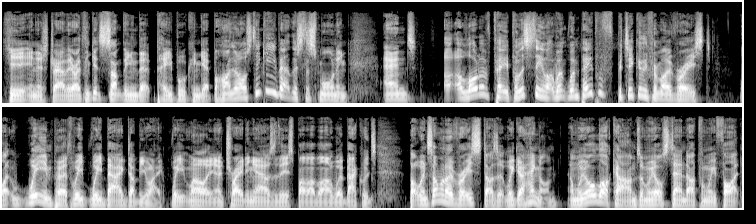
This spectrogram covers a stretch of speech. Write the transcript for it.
here in Australia. I think it's something that people can get behind. And I was thinking about this this morning, and a, a lot of people, this thing, like when, when people, particularly from over east, like we in Perth, we we bag WA. We well, you know, trading hours of this, blah blah blah. We're backwards. But when someone over east does it, we go, hang on, and we all lock arms and we all stand up and we fight.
